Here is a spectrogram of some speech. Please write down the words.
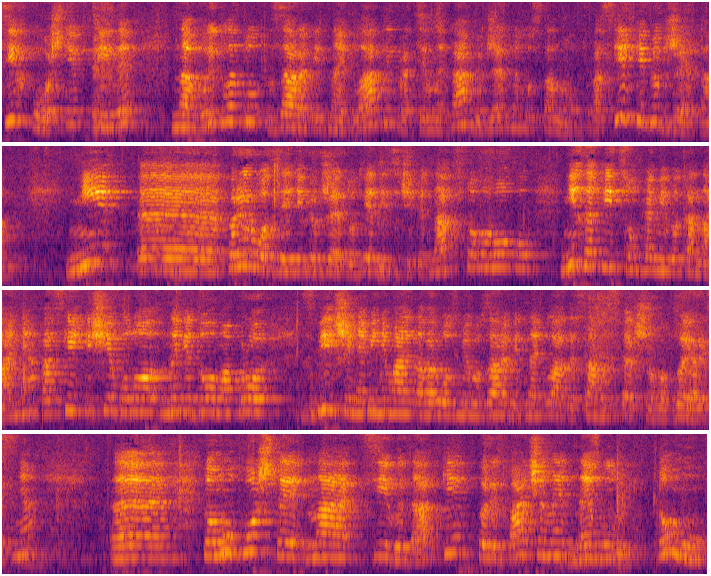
Цих коштів піде на виплату заробітної плати працівникам бюджетних установ. Оскільки бюджетом ні е, при розгляді бюджету 2015 року, ні за підсумками виконання, оскільки ще було невідомо про збільшення мінімального розміру заробітної плати саме з 1 вересня, Е, Тому кошти на ці видатки передбачені не були. Тому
